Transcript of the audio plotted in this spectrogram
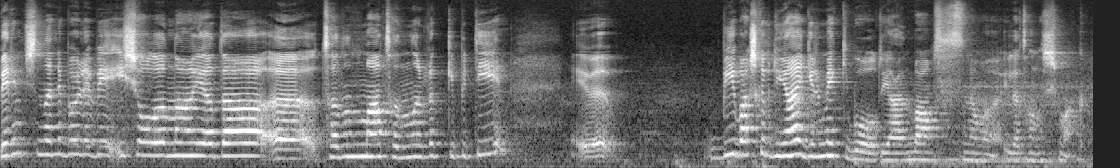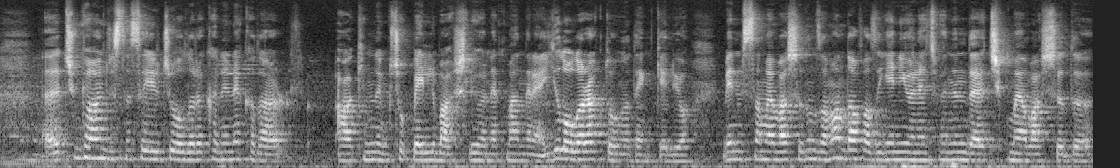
Benim için hani böyle bir iş olanağı ya da e, tanınma, tanınırlık gibi değil. E, bir başka bir dünyaya girmek gibi oldu yani bağımsız sinema ile tanışmak. E, çünkü öncesinde seyirci olarak hani ne kadar hakimdim ki çok belli başlı yönetmenlere. Yıl olarak da ona denk geliyor. Benim sinemaya başladığım zaman daha fazla yeni yönetmenin de çıkmaya başladığı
